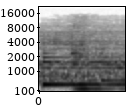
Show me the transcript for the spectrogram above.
Música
